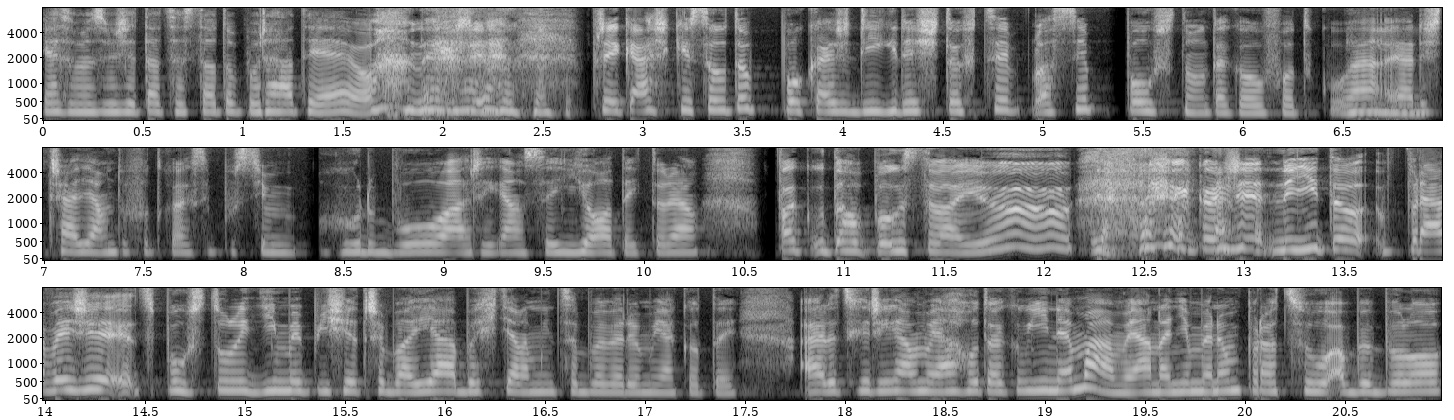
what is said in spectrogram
Já si myslím, že ta cesta to pořád je, jo. Takže překážky jsou to po každý, když to chci vlastně poustnout takovou fotku. Já, mm. já když třeba dělám tu fotku, jak si pustím hudbu a říkám si, jo, teď to dám, pak u toho poustování, jakože není to právě, že spoustu lidí mi píše třeba, já bych chtěla mít sebevědomí jako ty. A já vždycky říkám, já ho takový nemám, já na něm jenom pracuji, aby bylo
